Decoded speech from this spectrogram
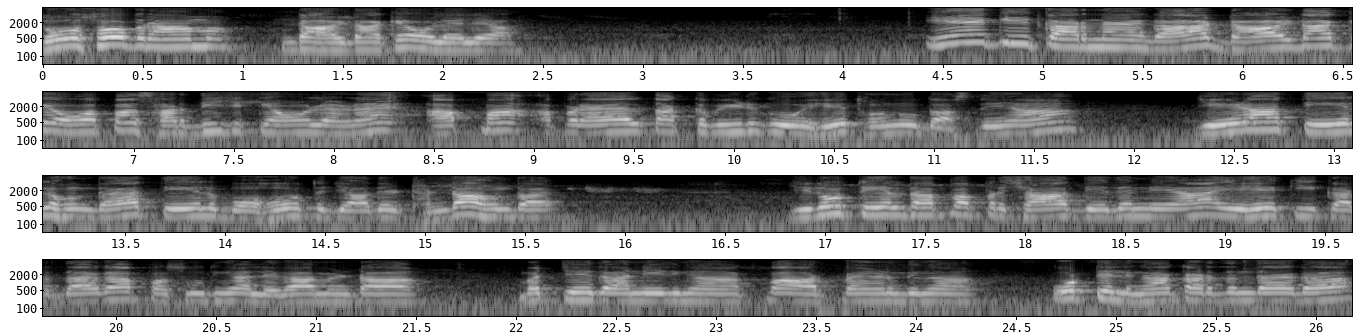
200 ਗ੍ਰਾਮ ਡਾਲਡਾ ਘਿਓ ਲੈ ਲਿਆ। ਇਹ ਕੀ ਕਰਨਾ ਹੈਗਾ? ਡਾਲਡਾ ਘਿਓ ਆਪਾਂ ਸਰਦੀ 'ਚ ਕਿਉਂ ਲੈਣਾ ਆਪਾਂ ਅਪ੍ਰੈਲ ਤੱਕ ਵੀਡੀਓ ਇਹ ਤੁਹਾਨੂੰ ਦੱਸਦੇ ਆ ਜਿਹੜਾ ਤੇਲ ਹੁੰਦਾ ਤੇਲ ਬਹੁਤ ਜ਼ਿਆਦਾ ਠੰਡਾ ਹੁੰਦਾ ਜਦੋਂ ਤੇਲ ਦਾ ਆਪਾਂ ਪ੍ਰਸ਼ਾਦ ਦੇ ਦਿੰਨੇ ਆ ਇਹ ਕੀ ਕਰਦਾ ਹੈਗਾ? ਪਸ਼ੂ ਦੀਆਂ ਲਿਗਾਮੈਂਟਾਂ, ਬੱਚੇਦਾਨੀ ਦੀਆਂ ਭਾਰ ਪੈਣ ਦੀਆਂ, ਉਹ ਢਿੱਲੀਆਂ ਕਰ ਦਿੰਦਾ ਹੈਗਾ।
